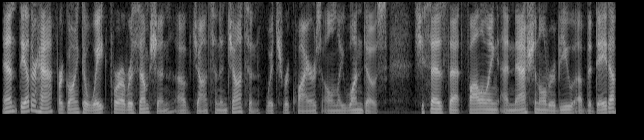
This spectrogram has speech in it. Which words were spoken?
and the other half are going to wait for a resumption of Johnson & Johnson, which requires only one dose. She says that following a national review of the data,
